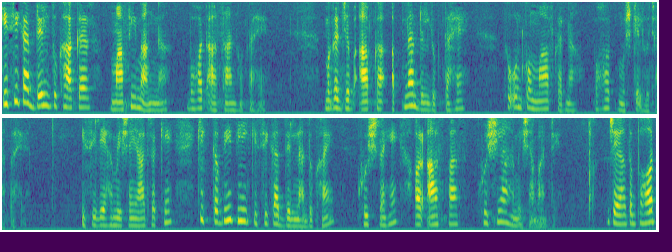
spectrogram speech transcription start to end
किसी का दिल दुखाकर माफ़ी मांगना बहुत आसान होता है। मगर जब आपका अपना दिल दुखता है तो उनको माफ़ करना बहुत मुश्किल हो जाता है। इसीलिए हमेशा याद रखें कि कभी भी किसी का दिल ना दुखाएँ, खुश रहें और आसपास खुशियाँ हमेशा बांटें। जी हाँ तो बहुत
